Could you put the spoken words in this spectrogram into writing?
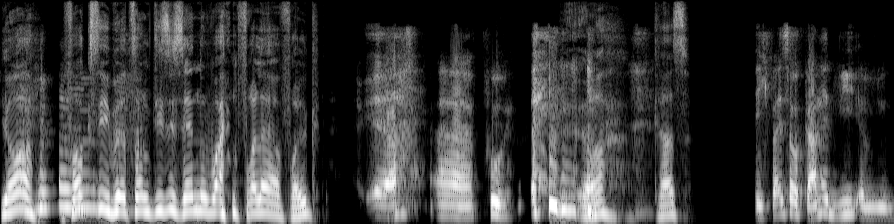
Ja, Foxy, ich würde sagen, diese Sendung war ein voller Erfolg. Ja, äh, puh. Ja, krass. Ich weiß auch gar nicht, wie, äh,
